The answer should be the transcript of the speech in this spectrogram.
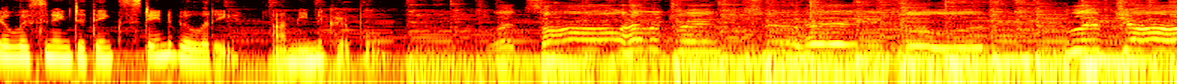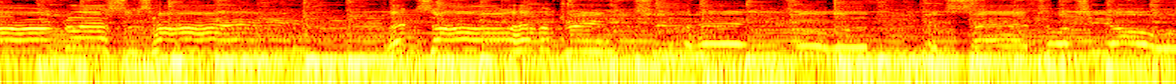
You're listening to Think Sustainability. I'm Nina Kopel. Let's all have a drink to Hazelwood. Lift your glasses high. Let's all have a drink to Hazelwood. It's sad to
